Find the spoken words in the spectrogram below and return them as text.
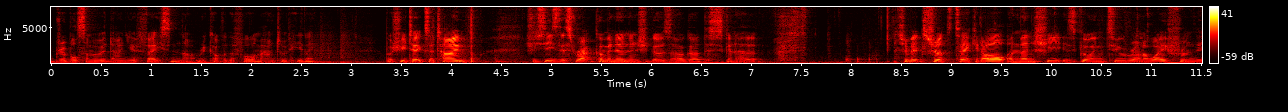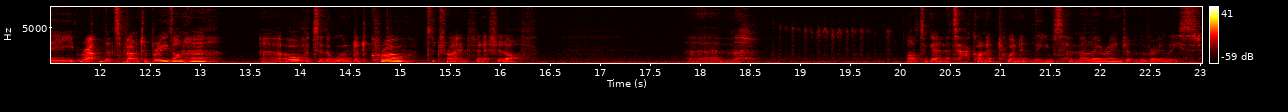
dribble some of it down your face and not recover the full amount of healing. But she takes her time. She sees this rat coming in and she goes, oh god, this is going to hurt. She makes sure to take it all, and then she is going to run away from the rat that's about to breathe on her, uh, over to the wounded crow to try and finish it off. Um, or to get an attack on it when it leaves her melee range at the very least.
